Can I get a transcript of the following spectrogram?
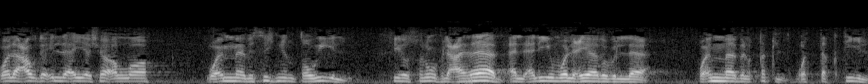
ولا عودة إلا أن يشاء الله وإما بسجن طويل فيه صنوف العذاب الأليم والعياذ بالله. وإما بالقتل والتقتيل.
